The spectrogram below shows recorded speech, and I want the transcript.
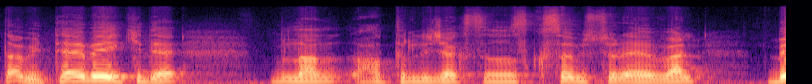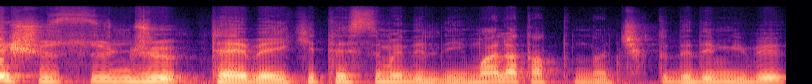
Tabii TB2'de bundan hatırlayacaksınız kısa bir süre evvel 500. TB2 teslim edildi. imalat hattından çıktı. Dediğim gibi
